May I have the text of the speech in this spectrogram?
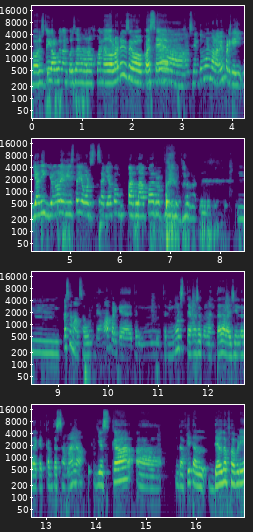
vols dir alguna cosa de la Juana Dolores o Que passem... em sento molt malament perquè ja dic, jo no l'he vista, llavors seria com parlar per... per, per... Mm, passem al següent tema perquè tenim, tenim molts temes a comentar de l'agenda d'aquest cap de setmana i és que, uh, de fet, el 10 de febrer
